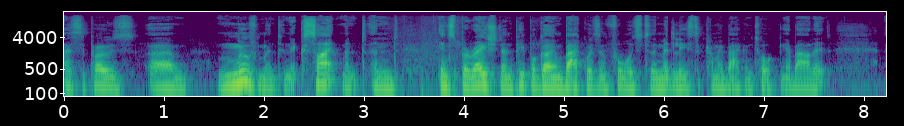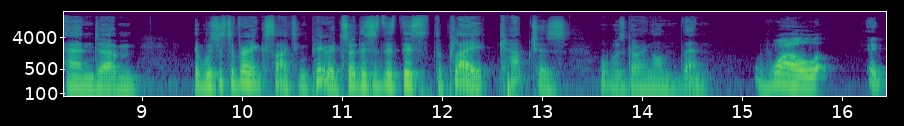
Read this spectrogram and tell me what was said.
I suppose, um, movement and excitement and inspiration, and people going backwards and forwards to the Middle East and coming back and talking about it, and um, it was just a very exciting period. So this is the, this the play captures what was going on then. Well, it,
